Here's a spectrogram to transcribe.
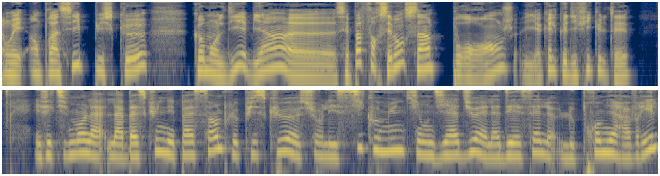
Oui, en principe, puisque, comme on le dit, eh bien, euh, c'est pas forcément simple pour Orange. Il y a quelques difficultés. Effectivement, la, bascule n'est pas simple puisque euh, sur les six communes qui ont dit adieu à la DSL le 1er avril,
